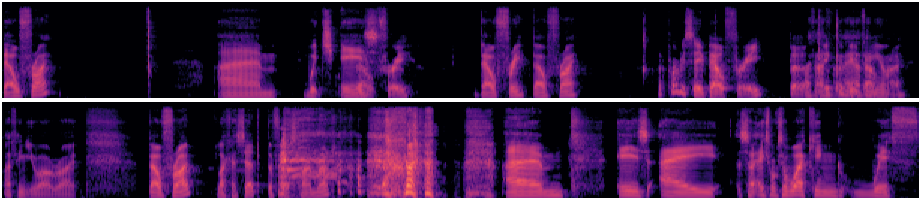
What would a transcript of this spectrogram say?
Belfry, um, which is Belfry. Belfry Belfry. I'd probably say Belfry, but I, th- it could I, be think, I, think Belfry. you're, I think you are right. Belfry, like I said, the first time round, um, is a so Xbox are working with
